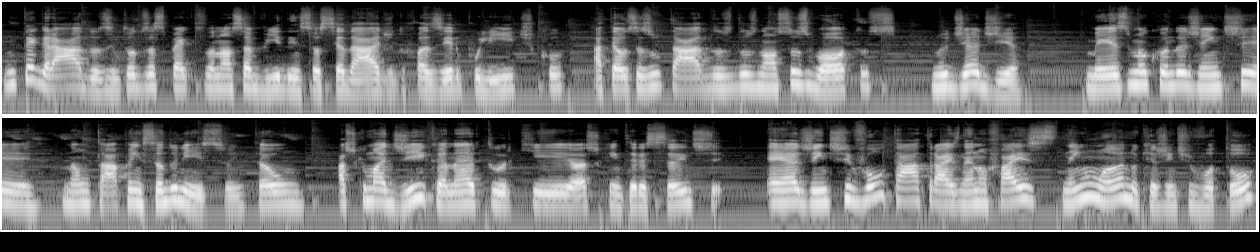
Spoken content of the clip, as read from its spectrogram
integrados em todos os aspectos da nossa vida em sociedade, do fazer político, até os resultados dos nossos votos no dia a dia. Mesmo quando a gente não tá pensando nisso. Então, acho que uma dica, né, Arthur, que eu acho que é interessante é a gente voltar atrás, né? Não faz nenhum ano que a gente votou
